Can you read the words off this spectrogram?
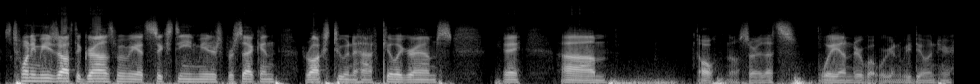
It's 20 meters off the ground. It's moving at 16 meters per second. The rock's two and a half kilograms. Okay. Um, oh, no, sorry. That's way under what we're going to be doing here.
